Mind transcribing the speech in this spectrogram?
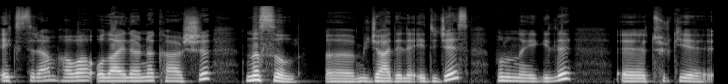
ekstrem hava olaylarına karşı nasıl e, mücadele edeceğiz? Bununla ilgili e, Türkiye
